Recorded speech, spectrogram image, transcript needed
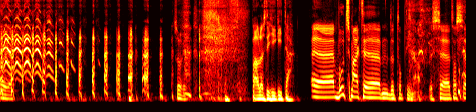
Oh, ja. Sorry. Paulus de Higita. Eh Woods maakte ehm, de top 10 af. Dus eh, het was, eh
